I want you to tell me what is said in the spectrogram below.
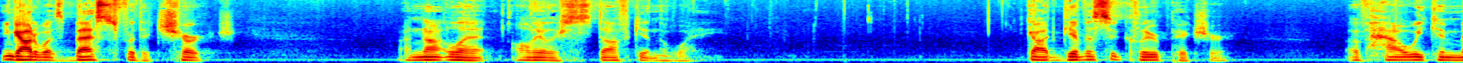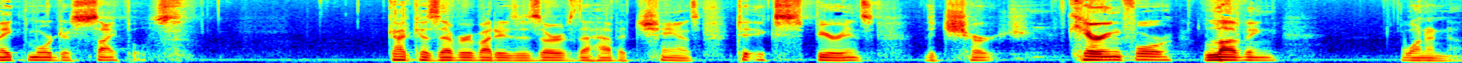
and God, what's best for the church, and not let all the other stuff get in the way. God, give us a clear picture of how we can make more disciples. God, because everybody deserves to have a chance to experience the church, caring for, loving one another.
